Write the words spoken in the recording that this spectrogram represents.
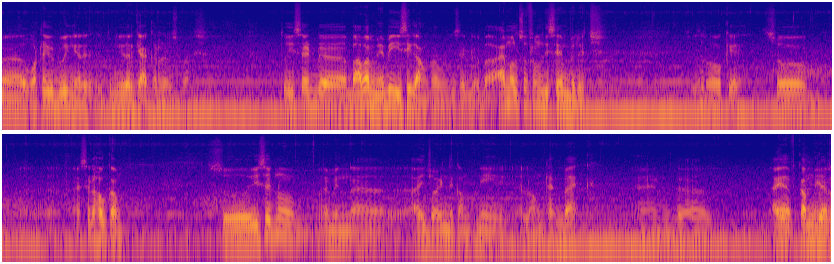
what are you doing यार तुम इधर क्या कर रहे हो सुभाष? तो ई सेड बाबा, मैं भी इसी गाँव का हूँ. He said I am also from the same village okay so I said how come so he said no I mean I join the company a long time back and I have come here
